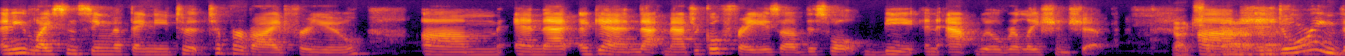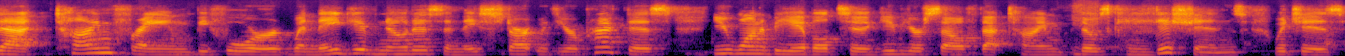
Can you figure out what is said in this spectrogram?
any licensing that they need to, to provide for you Um, and that, again, that magical phrase of this will be an at will relationship. Gotcha. Um, and during that time frame before when they give notice and they start with your practice, you want to be able to give yourself that time, those conditions, which is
